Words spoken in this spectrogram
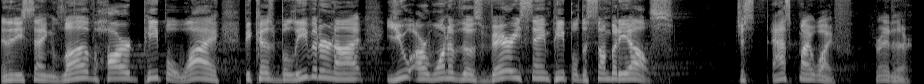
And then he's saying, Love hard people. Why? Because believe it or not, you are one of those very same people to somebody else. Just ask my wife, right there.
